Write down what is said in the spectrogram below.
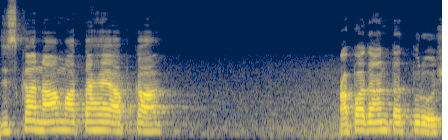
जिसका नाम आता है आपका अपादान तत्पुरुष।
